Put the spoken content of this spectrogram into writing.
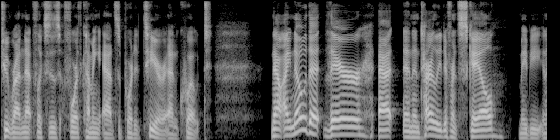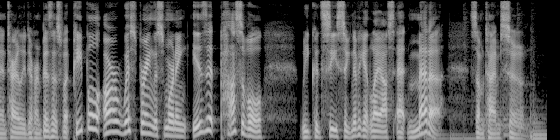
to run Netflix's forthcoming ad supported tier, end quote. Now, I know that they're at an entirely different scale maybe an entirely different business. But people are whispering this morning is it possible we could see significant layoffs at Meta sometime soon?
